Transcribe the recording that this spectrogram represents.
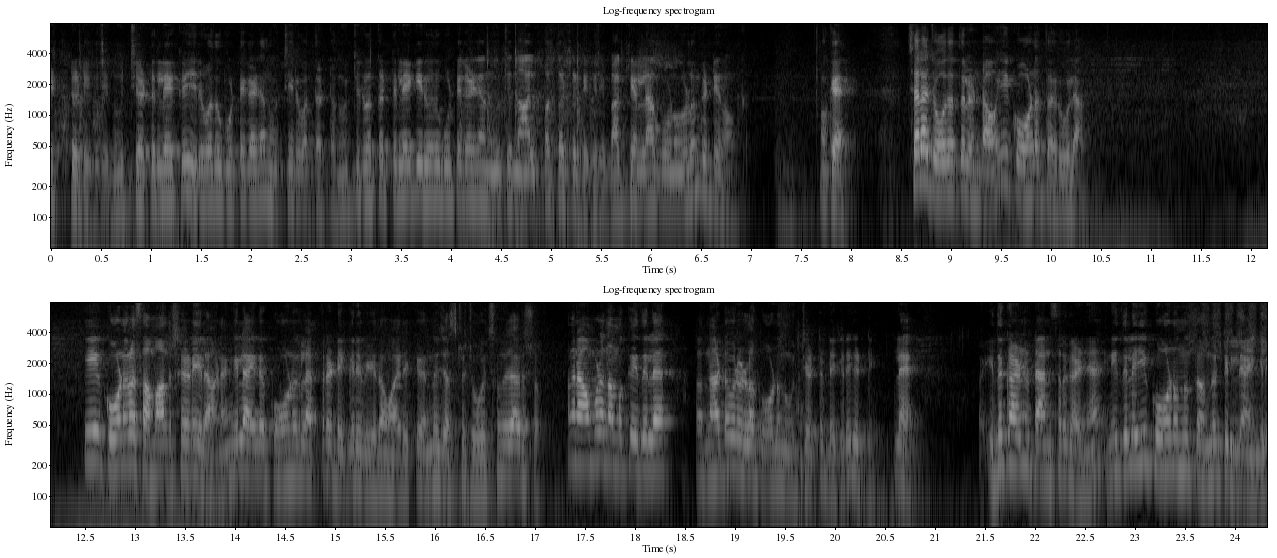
എട്ട് ഡിഗ്രി. നൂറ്റിയെട്ടിലേക്ക് ഇരുപത് കൂട്ടിക്കഴിഞ്ഞാൽ നൂറ്റി ഇരുപത്തെട്ട് നൂറ്റി ഇരുപത്തെട്ടിലേക്ക് ഇരുപത് കൂട്ടിക്കഴിഞ്ഞാൽ നൂറ്റി നാൽപ്പത്തെട്ട് ഡിഗ്രി. ബാക്കി എല്ലാ കോണുകളും കിട്ടി നമുക്ക്. ഓക്കെ? ചില ചോദ്യത്തിലുണ്ടാവും. ഈ കോണ് തരൂല ഈ കോണുകൾ സമാന്തര ശ്രേണിയിലാണെങ്കിൽ അതിന്റെ കോണുകൾ എത്ര ഡിഗ്രി വീതമായിരിക്കും എന്ന് ജസ്റ്റ് ചോദിച്ചെന്ന് വിചാരിച്ചു. അങ്ങനെ ആകുമ്പോൾ നമുക്ക് ഇതിലെ നടുവിലുള്ള കോണ് നൂറ്റിയെട്ട് ഡിഗ്രി കിട്ടി അല്ലേ? ഇത് കഴിഞ്ഞിട്ട് ആൻസർ കഴിഞ്ഞാൽ ഇനി ഇതിൽ ഈ കോണൊന്നും തന്നിട്ടില്ല എങ്കിൽ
